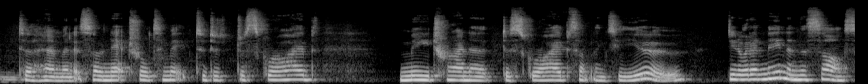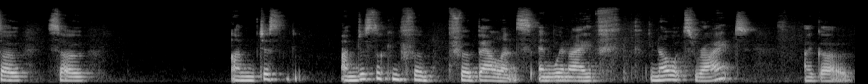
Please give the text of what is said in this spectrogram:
mm. to him and it's so natural to me to de- describe me trying to describe something to you. Do you know what I mean in the song? So so I'm just I'm just looking for for balance, and when I know it's right, I go,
